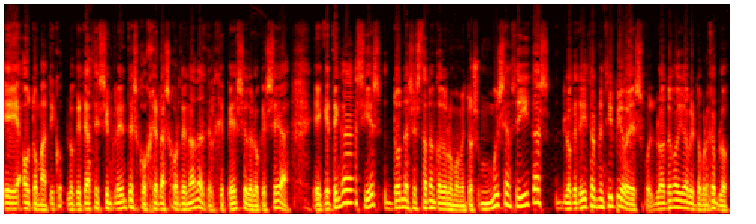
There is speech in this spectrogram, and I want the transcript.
eh, automático. Lo que te hace simplemente es coger las coordenadas del GPS o de lo que sea que tengas y es dónde has estado en cada uno de los momentos. Muy sencillitas. Lo que te dice al principio es, pues lo tengo ahí abierto, por ejemplo,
